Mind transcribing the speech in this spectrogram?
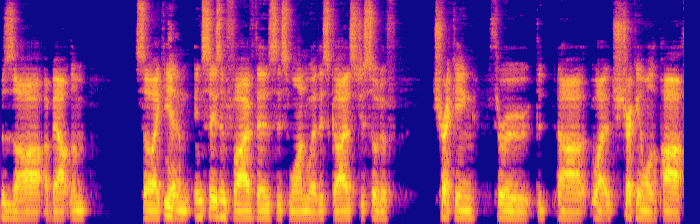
bizarre about them. So, like Yeah. in in season five, there's this one where this guy's just sort of trekking through the uh, well, trekking along the path,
